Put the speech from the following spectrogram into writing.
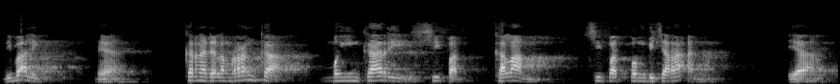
Dibalik, ya. Karena dalam rangka mengingkari sifat kalam, sifat pembicaraan ya.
